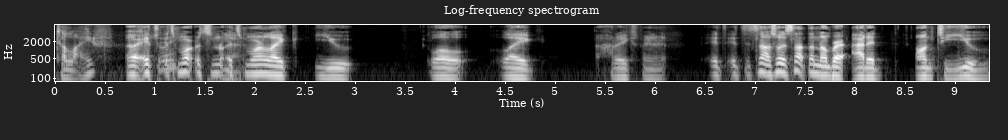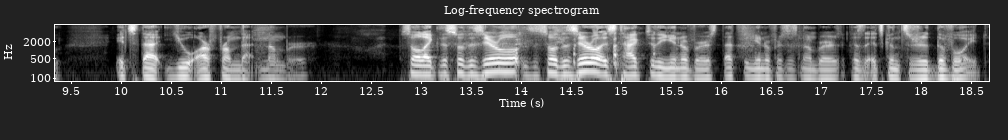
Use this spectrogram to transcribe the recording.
to life. Uh, it's it's more it's no- it's more like you, well, like how do you explain it? It, it? It's not so it's not the number added onto you, it's that you are from that number. So like the so the zero so the zero is tagged to the universe. That's the universe's number because it's considered the void,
